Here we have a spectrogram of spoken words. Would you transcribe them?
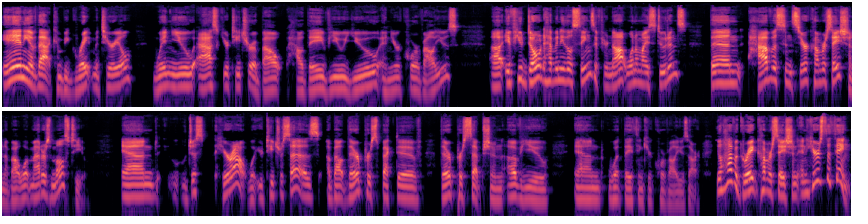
Any of that can be great material when you ask your teacher about how they view you and your core values. Uh, if you don't have any of those things, if you're not one of my students, then have a sincere conversation about what matters most to you and just hear out what your teacher says about their perspective, their perception of you, and what they think your core values are. You'll have a great conversation. And here's the thing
